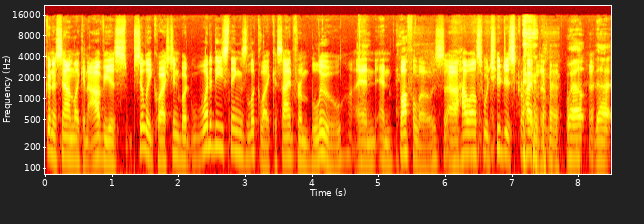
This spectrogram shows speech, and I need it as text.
going to sound like an obvious, silly question, but what do these things look like aside from blue and and buffaloes? Uh, how else would you describe them? well, the,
